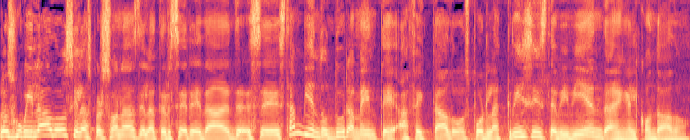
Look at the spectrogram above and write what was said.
Los jubilados y las personas de la tercera edad se están viendo duramente afectados por la crisis de vivienda en el condado.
